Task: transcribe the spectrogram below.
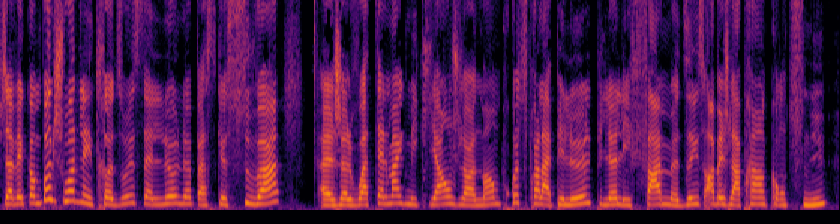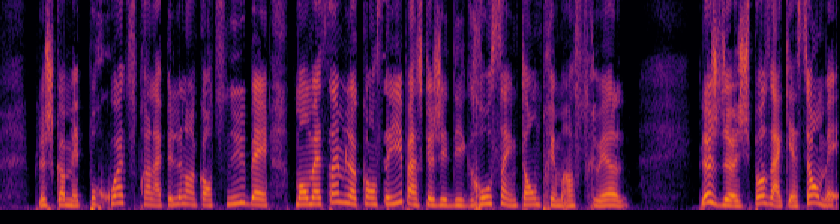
J'avais comme pas le choix de l'introduire celle-là là, parce que souvent, euh, je le vois tellement avec mes clients, je leur demande pourquoi tu prends la pilule, puis là les femmes me disent ah ben je la prends en continu. Puis là je suis comme mais pourquoi tu prends la pilule en continu? Ben mon médecin me l'a conseillé parce que j'ai des gros symptômes prémenstruels. Puis là, je, pose la question, mais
